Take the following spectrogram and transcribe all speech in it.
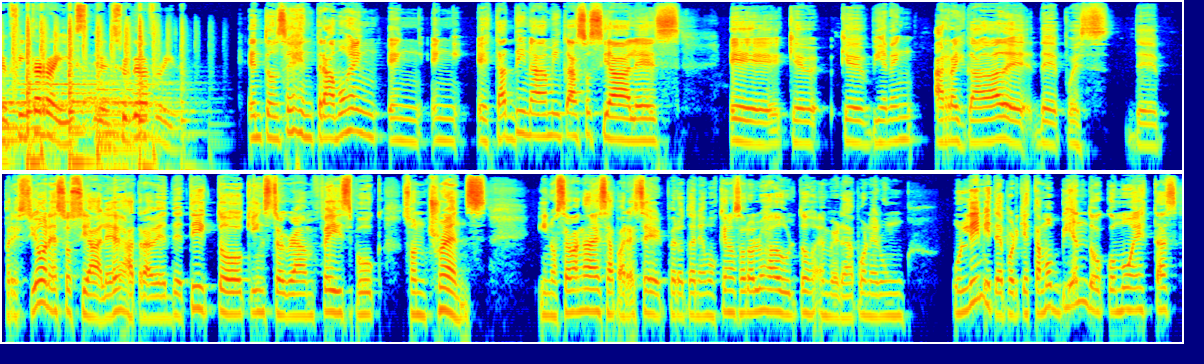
en finca raíz en el sur de la Florida. Entonces entramos en, estas dinámicas sociales eh, que, vienen arraigadas de, pues, de presiones sociales a través de TikTok, Instagram, Facebook, son trends y no se van a desaparecer, pero tenemos que nosotros los adultos en verdad poner un, un límite porque estamos viendo cómo estas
